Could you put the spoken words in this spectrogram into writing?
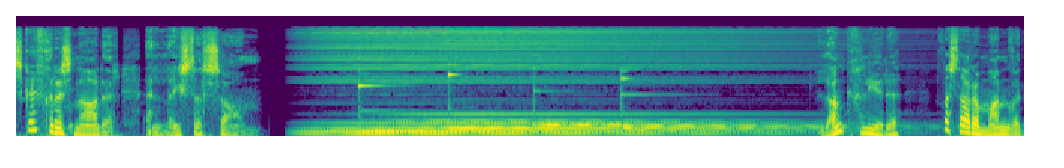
Skyf gerus nader en luister saam. Lank gelede was daar 'n man wat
